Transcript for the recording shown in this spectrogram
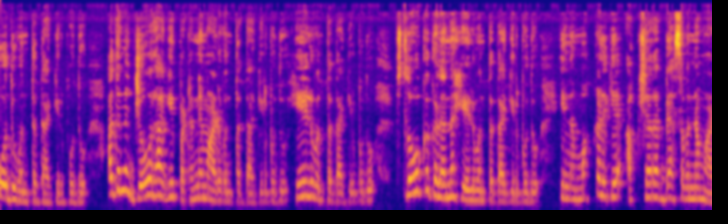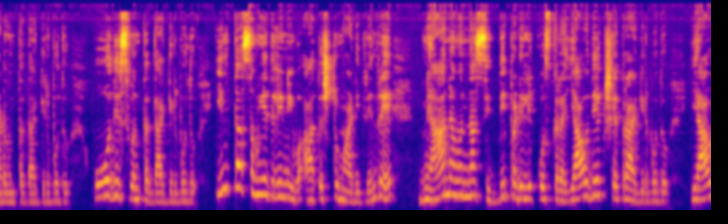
ಓದುವಂಥದ್ದಾಗಿರ್ಬೋದು ಅದನ್ನು ಜೋರಾಗಿ ಪಠನೆ ಮಾಡುವಂಥದ್ದಾಗಿರ್ಬೋದು ಹೇಳುವಂಥದ್ದಾಗಿರ್ಬೋದು ಶ್ಲೋಕಗಳನ್ನು ಹೇಳುವಂಥದ್ದಾಗಿರ್ಬೋದು ಇನ್ನು ಮಕ್ಕಳಿಗೆ ಅಕ್ಷರಾಭ್ಯಾಸವನ್ನು ಮಾಡುವಂಥದ್ದಾಗಿರ್ಬೋದು ಓದಿಸುವಂಥದ್ದಾಗಿರ್ಬೋದು ಇಂಥ ಸಮಯದಲ್ಲಿ ನೀವು ಆದಷ್ಟು ಮಾಡಿದ್ರಿ ಅಂದರೆ ಜ್ಞಾನವನ್ನು ಸಿದ್ಧಿ ಪಡಿಲಿಕ್ಕೋಸ್ಕರ ಯಾವುದೇ ಕ್ಷೇತ್ರ ಆಗಿರ್ಬೋದು, ಯಾವ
